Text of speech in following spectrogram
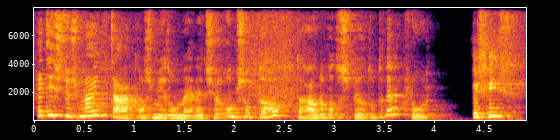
Het is dus mijn taak als middelmanager om ze op de hoogte te houden wat er speelt op de werkvloer. precies.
